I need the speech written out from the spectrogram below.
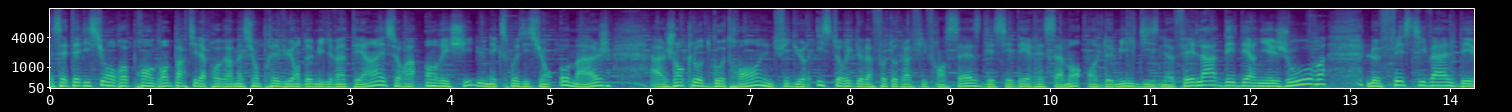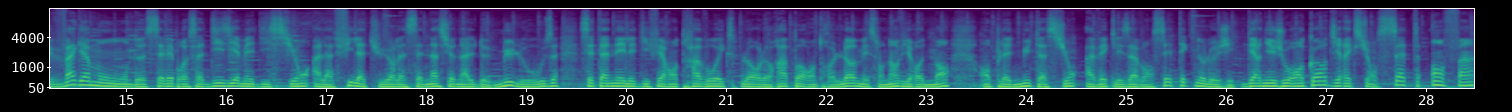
Cette édition reprend en grande partie la programmation prévue en 2021 et sera enrichie d'une exposition hommage à Jean-Claude Gautran, une figure historique de la photographie française décédée récemment en 2019. Et là, des derniers jours, le Festival des Vagamondes célèbre sa dixième édition à la Filature, la scène nationale de Mulhouse. Cette année, les différents travaux explorent le rapport entre l'homme et son environnement en pleine mutation avec les avancées technologiques. Dernier jour encore, direction 7, enfin,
